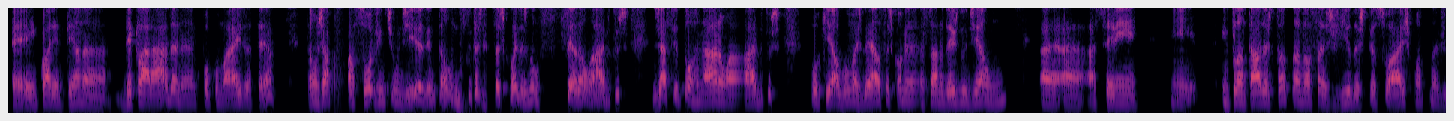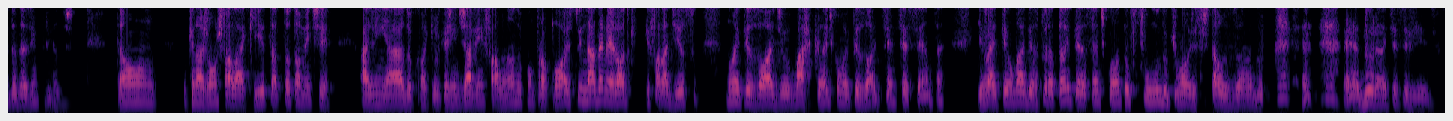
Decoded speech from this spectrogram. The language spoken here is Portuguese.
é, em quarentena declarada, né? um pouco mais até. Então já passou 21 dias, então muitas dessas coisas não serão hábitos, já se tornaram hábitos, porque algumas dessas começaram desde o dia 1 a, a, a serem implantadas tanto nas nossas vidas pessoais quanto na vida das empresas. Então, o que nós vamos falar aqui está totalmente alinhado com aquilo que a gente já vem falando, com propósito, e nada melhor do que falar disso num episódio marcante como o episódio 160, que vai ter uma abertura tão interessante quanto o fundo que o Maurício está usando é, durante esse vídeo.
